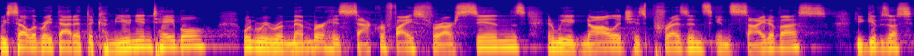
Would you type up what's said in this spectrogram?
We celebrate that at the communion table when we remember his sacrifice for our sins and we acknowledge his presence inside of us. He gives us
